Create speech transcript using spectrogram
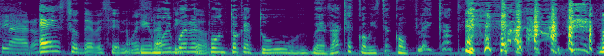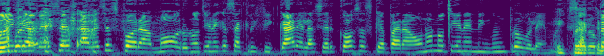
Claro. Eso debe ser nuestra Y muy bueno el punto que tú, ¿verdad? Que comiste con flake, Katy. no, y que a veces, a veces por amor uno tiene que sacrificar el hacer cosas que para uno no tienen ningún problema. Pero, por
